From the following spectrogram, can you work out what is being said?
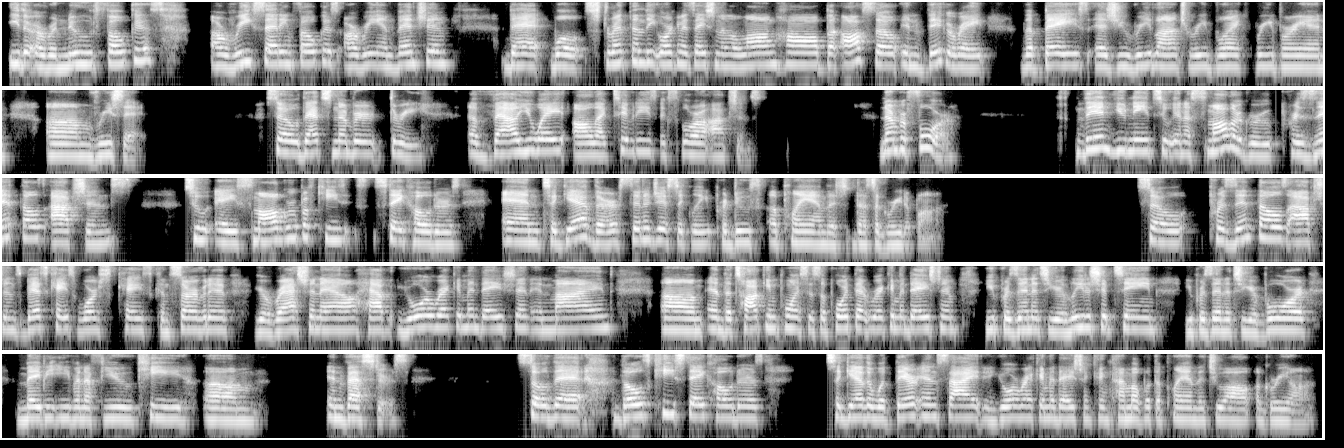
either a renewed focus, a resetting focus, or reinvention that will strengthen the organization in the long haul, but also invigorate the base as you relaunch, rebrand, rebrand, um, reset. So that's number three. Evaluate all activities, explore all options. Number four, then you need to, in a smaller group, present those options to a small group of key stakeholders and together synergistically produce a plan that's, that's agreed upon. So present those options best case, worst case, conservative, your rationale, have your recommendation in mind. Um, and the talking points to support that recommendation. You present it to your leadership team, you present it to your board, maybe even a few key um, investors so that those key stakeholders together with their insight and your recommendation can come up with a plan that you all agree on.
